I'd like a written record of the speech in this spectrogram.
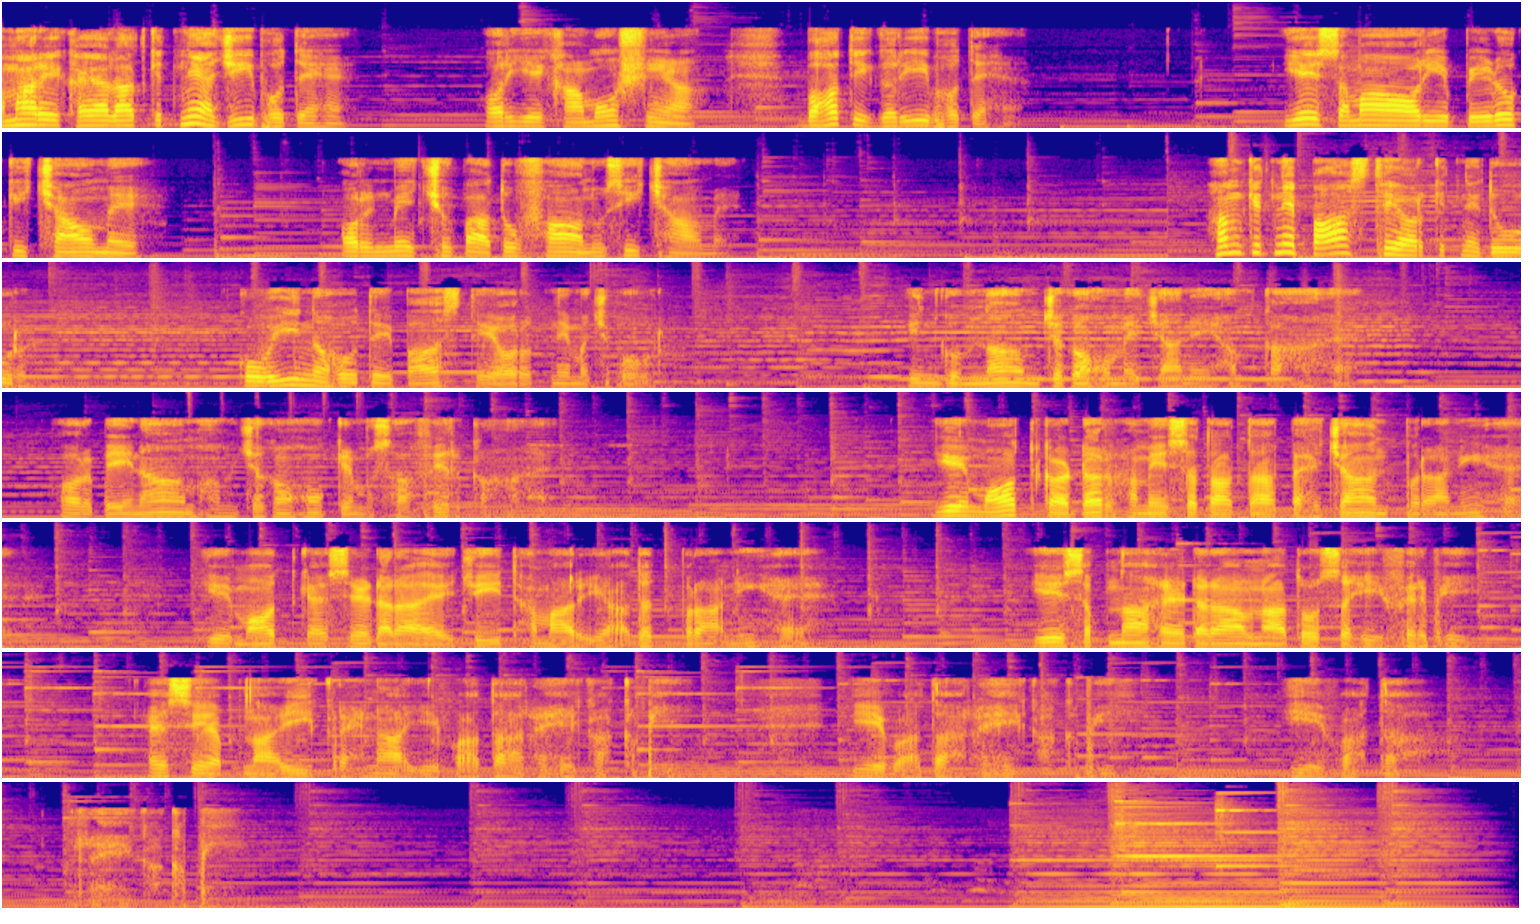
हमारे ख्यालात कितने अजीब होते हैं और ये खामोशियाँ बहुत ही गरीब होते हैं। ये समा और ये पेड़ों की छाव में और इनमें छुपा तूफ़ान उसी छाव में। हम कितने पास थे और कितने दूर। कोई न होते पास थे और उतने मजबूर। इन गुमनाम जगहों में जाने हम कहाँ हैं? और बेनाम हम जगहों के मुसाफिर कहाँ हैं? ये मौत का डर हमें सताता पहचान पुरानी है। ये मौत कैसे डराए जीत हमारी आदत पुरानी है। ये सपना है डरावना तो सही फिर भी। ऐसे अपना एक रहना ये वादा रहेगा कभी। ये वादा रहेगा कभी। ये वादा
